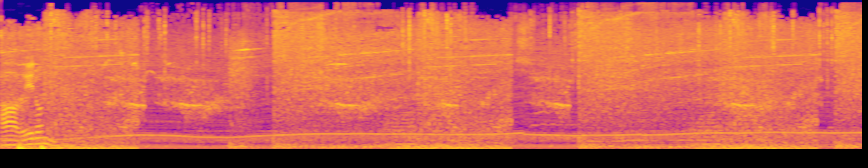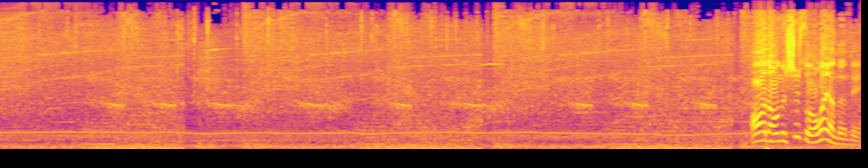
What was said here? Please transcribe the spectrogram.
아 왜 이런 아, 나 오늘 실수 너무 많이 한다, 근데.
